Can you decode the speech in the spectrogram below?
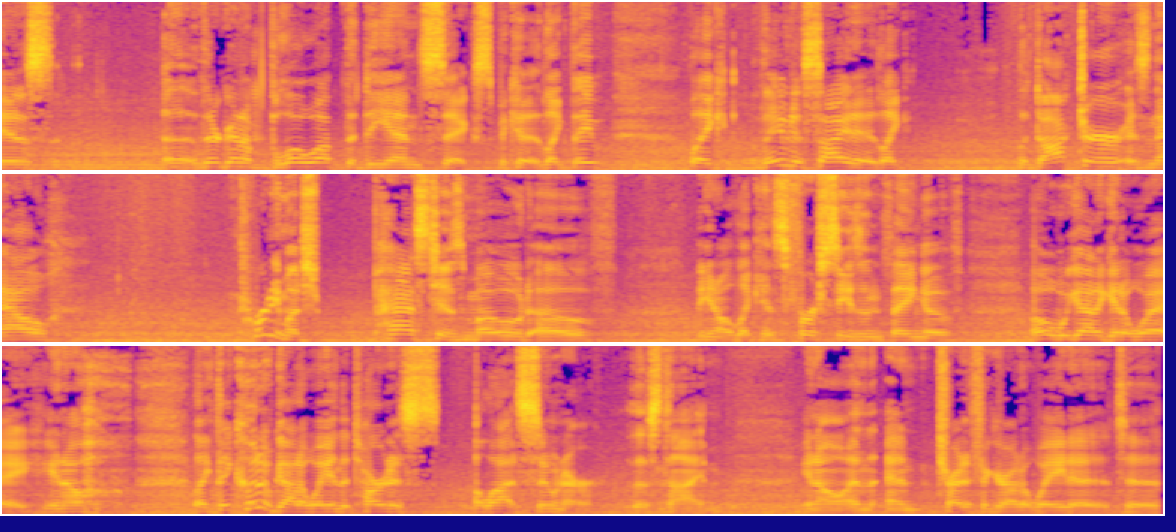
is uh, they're gonna blow up the DN6 because like they've like they've decided like the doctor is now pretty much past his mode of you know like his first season thing of oh we got to get away you know? Like they could have got away in the TARDIS a lot sooner this time you know and and try to figure out a way to to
